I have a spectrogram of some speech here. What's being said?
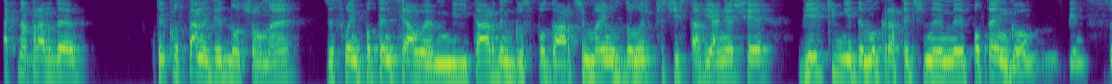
tak naprawdę tylko Stany Zjednoczone ze swoim potencjałem militarnym, gospodarczym mają zdolność przeciwstawiania się wielkim niedemokratycznym potęgom. Więc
